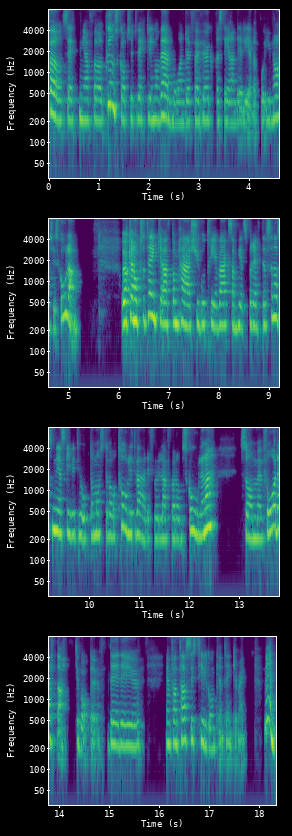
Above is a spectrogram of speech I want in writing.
förutsättningar för kunskapsutveckling och välmående för högpresterande elever på gymnasieskolan. Och jag kan också tänka att de här 23 verksamhetsberättelserna som ni har skrivit ihop, de måste vara otroligt värdefulla för de skolorna som får detta tillbaka. Det, det är ju en fantastisk tillgång kan jag tänka mig. Men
